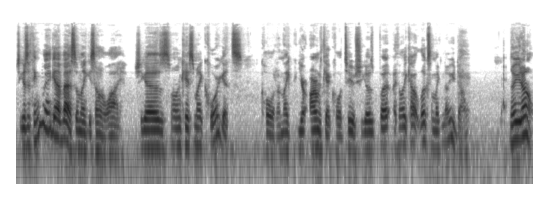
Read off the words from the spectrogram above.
She goes, I think I'm gonna get a vest. I'm like, you know why. She goes, Well, in case my core gets cold. I'm like, Your arms get cold too. She goes, But I like how it looks. I'm like, No, you don't. No, you don't.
